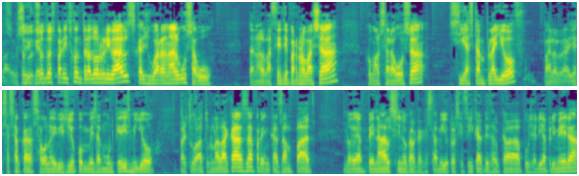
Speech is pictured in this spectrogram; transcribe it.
Val, o sigui són, que... són dos partits contra dos rivals que jugaran alguna segur. Tant l'Albacete per no baixar, com el Saragossa, si ja està en playoff, per, ja se sap que la segona divisió, com més amunt quedis, millor. Per jugar la tornada a casa, perquè en cas d'empat no hi ha penals, sinó que el que està millor classificat és el que pujaria a primera,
